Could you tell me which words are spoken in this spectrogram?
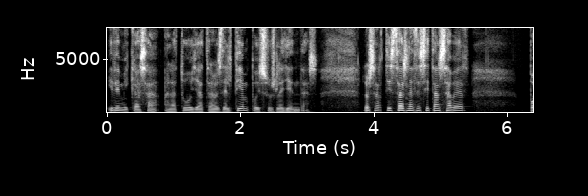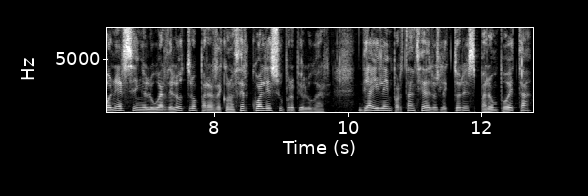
y de mi casa a la tuya a través del tiempo y sus leyendas. Los artistas necesitan saber ponerse en el lugar del otro para reconocer cuál es su propio lugar. De ahí la importancia de los lectores para un poeta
